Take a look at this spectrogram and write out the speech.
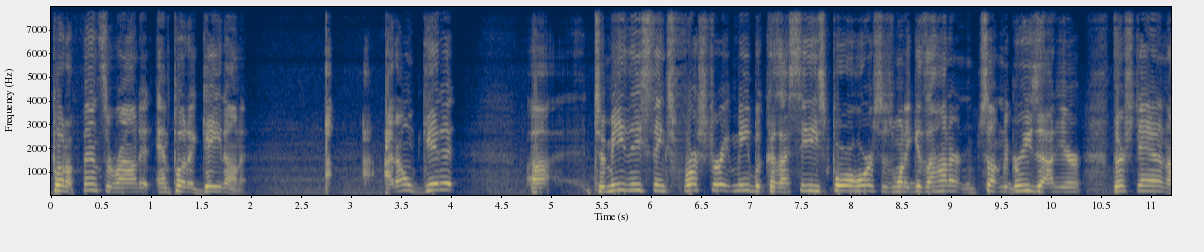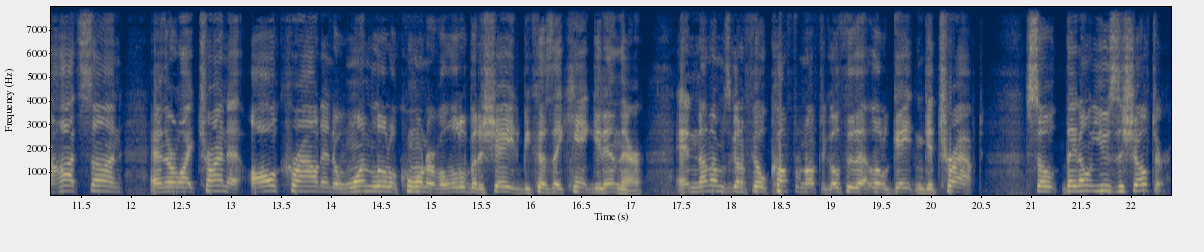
put a fence around it and put a gate on it. I, I don't get it. Uh, to me, these things frustrate me because I see these poor horses when it gets 100 and something degrees out here. They're standing in the hot sun and they're like trying to all crowd into one little corner of a little bit of shade because they can't get in there. And none of them's going to feel comfortable enough to go through that little gate and get trapped. So they don't use the shelter.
